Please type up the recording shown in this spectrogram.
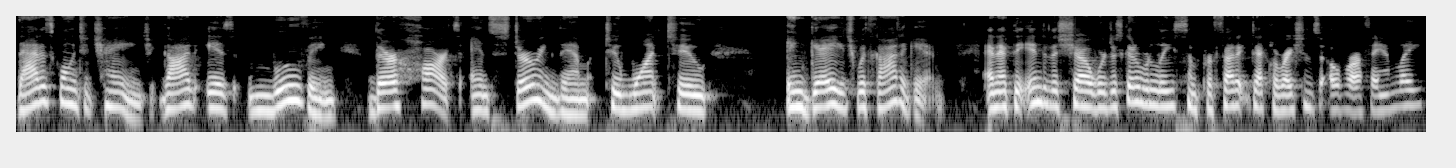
that is going to change. God is moving their hearts and stirring them to want to engage with God again. And at the end of the show, we're just going to release some prophetic declarations over our family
